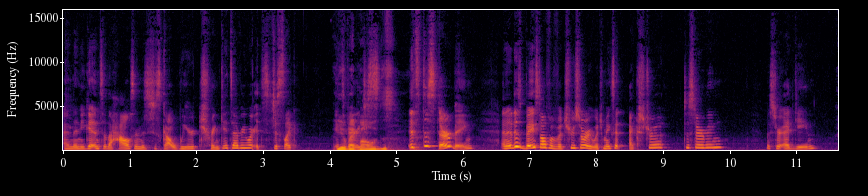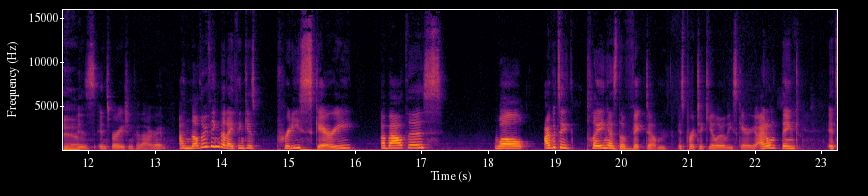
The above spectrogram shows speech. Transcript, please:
And then you get into the house and it's just got weird trinkets everywhere. It's just like it's Human very dis- bones. it's disturbing. And it is based off of a true story, which makes it extra disturbing. Mr. Ed Gein yeah. is inspiration for that, right? Another thing that I think is pretty scary about this, well, I would say playing as the victim is particularly scary. I don't think it's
